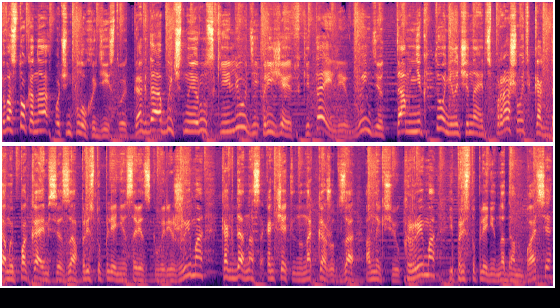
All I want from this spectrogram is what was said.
На Восток она очень плохо действует. Когда обычные русские люди приезжают в Китай или в Индию, там никто не начинает спрашивать, когда мы покаемся за преступление советского режима, когда нас окончательно накажут за аннексию Крыма и преступление на Донбассе.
